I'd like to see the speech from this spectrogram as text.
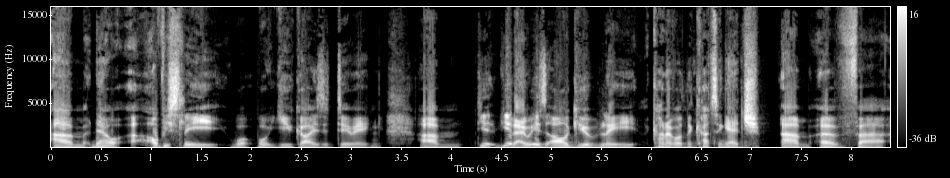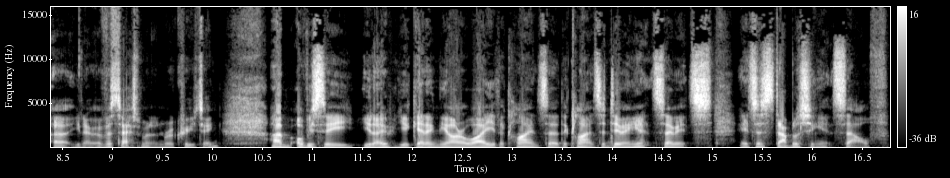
Um, now, uh, obviously, what what you guys are doing, um, you, you, know, is arguably kind of on the cutting edge um, of uh, uh, you know of assessment and recruiting. Um, obviously, you know, you're getting the ROI. The clients are the clients are doing it, so it's it's establishing itself.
